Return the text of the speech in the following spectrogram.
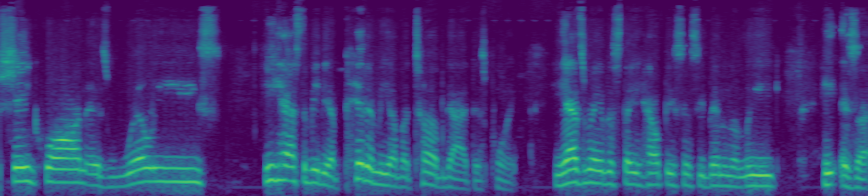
Saquon is Willie's. He has to be the epitome of a tub guy at this point. He hasn't been able to stay healthy since he's been in the league. He is an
